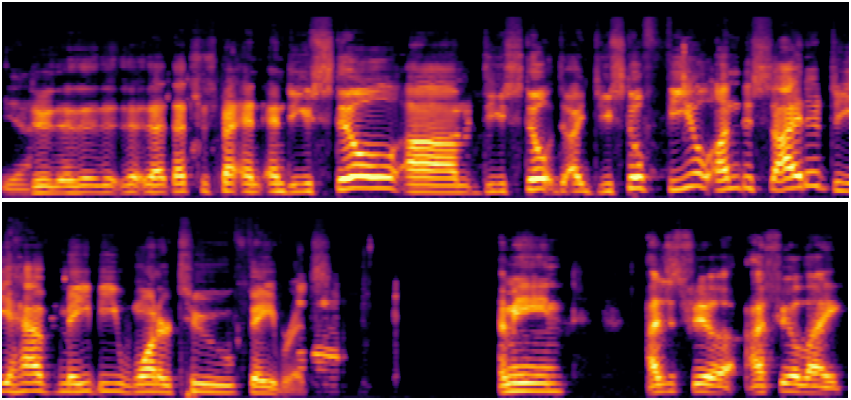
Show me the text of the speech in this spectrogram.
Yeah. Dude, that, that's just and and do you still um do you still do you still feel undecided? Do you have maybe one or two favorites? I mean, I just feel I feel like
